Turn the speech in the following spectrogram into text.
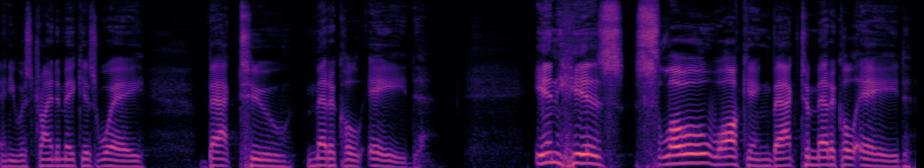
and he was trying to make his way back to medical aid. In his slow walking back to medical aid,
